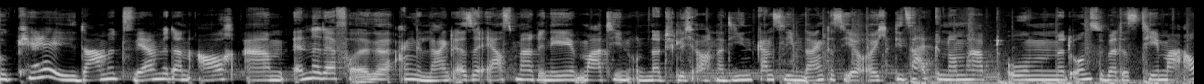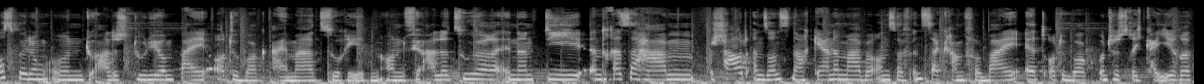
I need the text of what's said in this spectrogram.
Okay, damit wären wir dann auch am Ende der Folge angelangt. Also erstmal René, Martin und natürlich auch Nadine. Ganz lieben Dank, dass ihr euch die Zeit genommen habt, um mit uns über das Thema Ausbildung und duales Studium bei Ottobock einmal zu reden. Und für alle ZuhörerInnen, die Interesse haben, schaut ansonsten auch gerne mal bei uns auf Instagram vorbei, at ottobock-karriere.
